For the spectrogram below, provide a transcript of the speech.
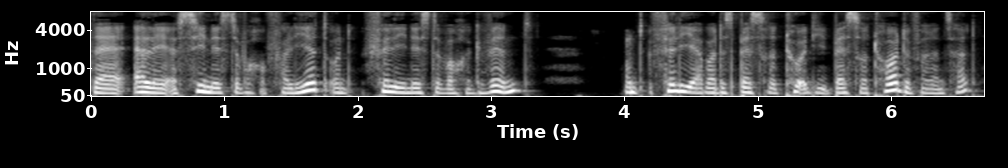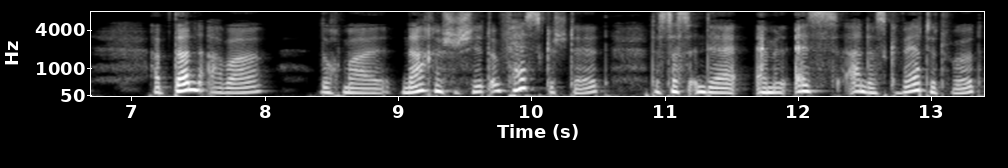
der LAFC nächste Woche verliert und Philly nächste Woche gewinnt und Philly aber das bessere Tor, die bessere Tordifferenz hat, hab dann aber nochmal nachrecherchiert und festgestellt, dass das in der MLS anders gewertet wird.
